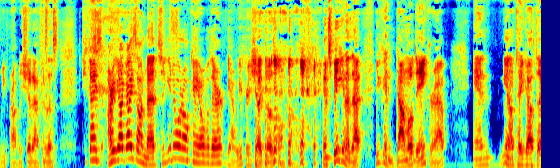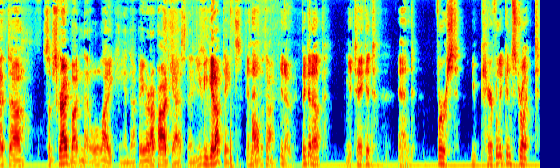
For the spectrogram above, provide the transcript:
we probably should after this. You guys, are you guys on meds? Are you doing okay over there? Yeah, we appreciate those phone calls. And speaking of that, you can download the Anchor app and you know take out that uh, subscribe button, that little like, and uh, favorite our podcast, and you can get updates And then, all the time. You know, pick it up, and you take it, and first you carefully construct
